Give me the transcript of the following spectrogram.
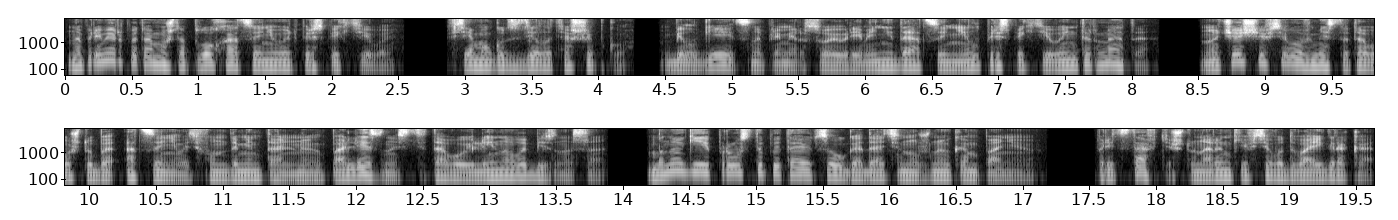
Например, потому что плохо оценивают перспективы. Все могут сделать ошибку. Билл Гейтс, например, в свое время недооценил перспективы интернета. Но чаще всего вместо того, чтобы оценивать фундаментальную полезность того или иного бизнеса, Многие просто пытаются угадать нужную компанию. Представьте, что на рынке всего два игрока,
